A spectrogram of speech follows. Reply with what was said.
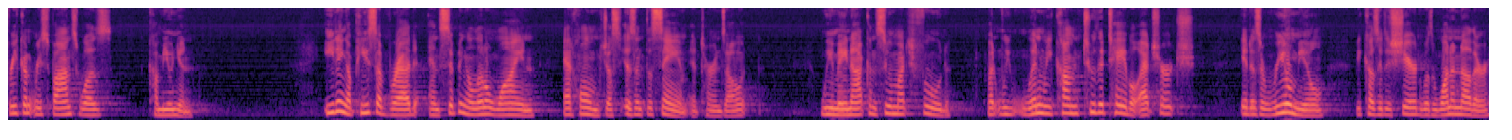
frequent response was communion. Eating a piece of bread and sipping a little wine at home just isn't the same, it turns out. We may not consume much food, but we, when we come to the table at church, it is a real meal because it is shared with one another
